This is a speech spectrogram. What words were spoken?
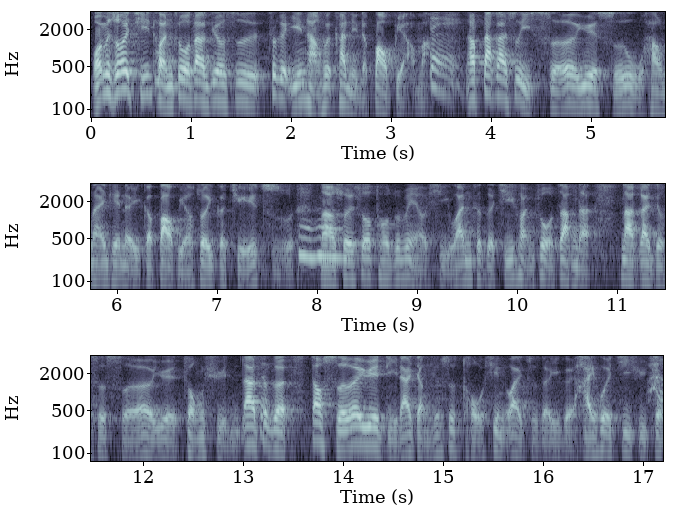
我们所谓集团做账，就是这个银行会看你的报表嘛。对。那大概是以十二月十五号那一天的一个报表做一个截止。嗯。那所以说，投资朋友喜欢这个集团做账的，大概就是十二月中旬。那这个到十二月底来讲，就是投信外资的一个还会继续做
